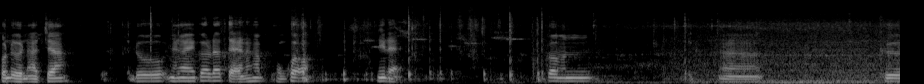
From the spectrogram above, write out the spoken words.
คนอื่นอาจจะดูยังไงก็แล้วแต่นะครับ ผมก็นี่แหละ ก็มันคือ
